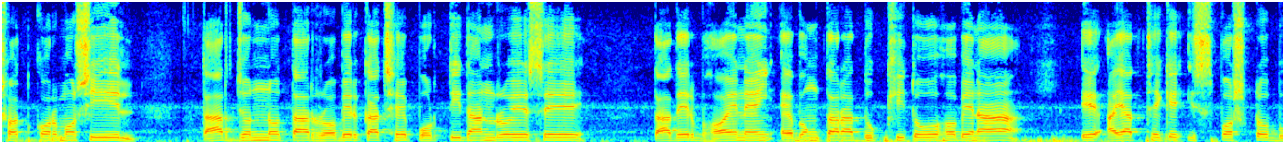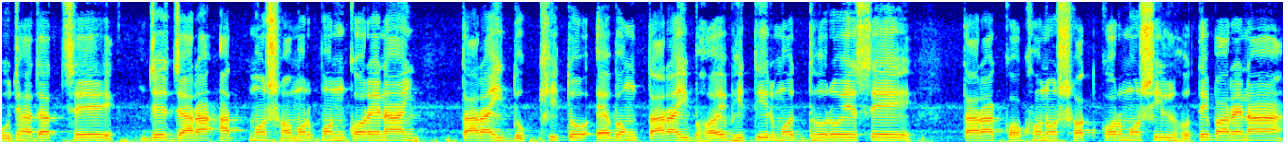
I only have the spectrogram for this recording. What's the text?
সৎকর্মশীল। তার জন্য তার রবের কাছে প্রতিদান রয়েছে। তাদের ভয় নেই এবং তারা দুঃখিতও হবে না। এ আয়াত থেকে স্পষ্ট বোঝা যাচ্ছে যে যারা আত্মসমর্পণ করে নাই তারাই দুঃখিত এবং তারাই ভয়ভীতির মধ্যে রয়েছে। তারা কখনো সৎকর্মশীল হতে পারে না।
